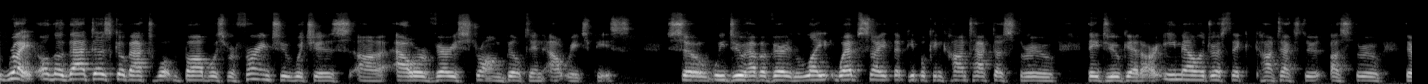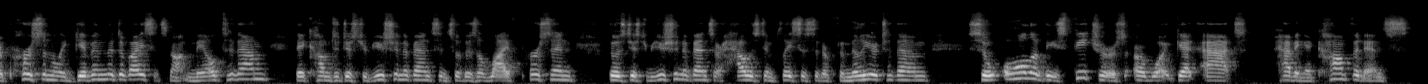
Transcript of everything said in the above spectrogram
Right. Although that does go back to what Bob was referring to, which is uh, our very strong built in outreach piece. So we do have a very light website that people can contact us through. They do get our email address they can contact us through. They're personally given the device, it's not mailed to them. They come to distribution events, and so there's a live person. Those distribution events are housed in places that are familiar to them. So all of these features are what get at having a confidence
